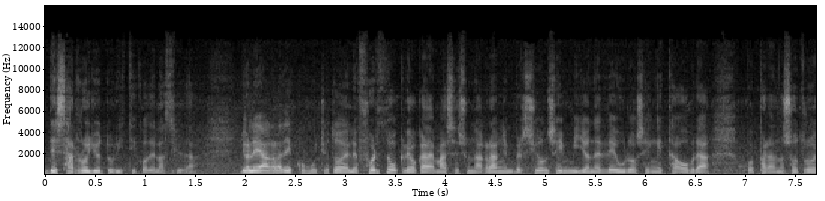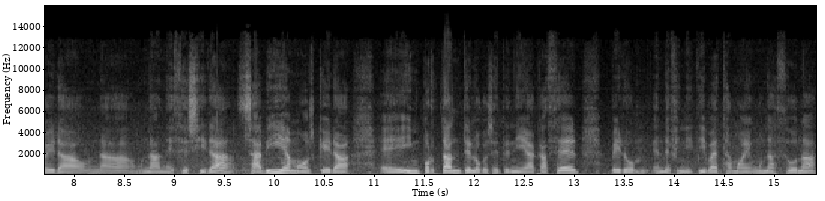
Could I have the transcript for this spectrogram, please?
desarrollo turístico de la ciudad. Yo le agradezco mucho todo el esfuerzo, creo que además es una gran inversión, 6 millones de euros en esta obra, pues para nosotros era una, necesidad, sabíamos que era eh, importante lo que se tenía que hacer, pero en definitiva estamos en una zona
